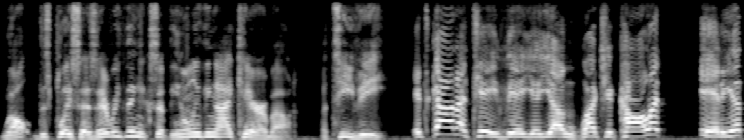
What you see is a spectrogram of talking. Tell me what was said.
Well, this place has everything except the only thing I care about a TV. It's got a TV, you young what-you-call-it idiot.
